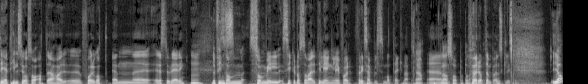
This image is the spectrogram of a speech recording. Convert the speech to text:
Det tilsier jo også at det har foregått en restaurering. mm. Det fins Som, som vil sikkert også være tilgjengelig for f.eks. cinematekene. Ja, la oss håpe på det. Føre opp den på ønskelisten. Ja,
